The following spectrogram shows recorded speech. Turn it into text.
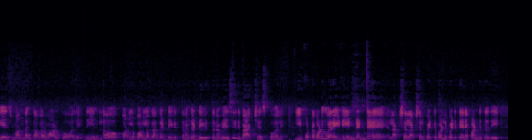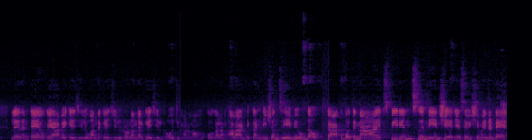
గేజ్ మందం కవర్ వాడుకోవాలి. దీంట్లో పొరలు పొరలుగా గడ్డి విత్తనం గడ్డి విత్తనం వేసి ఇది ప్యాక్ చేసుకోవాలి. ఈ పుట్టగొడుగు వెరైటీ ఏంటంటే లక్షల లక్షలు పెట్టుబడులు పెడితేనే పండుతుంది. లేదంటే ఒక యాభై కేజీలు వంద కేజీలు రెండు వందల కేజీలు రోజు మనం అమ్ముకోగలం. అలాంటి కండిషన్స్ ఏమీ ఉండవు. కాకపోతే నా ఎక్స్పీరియన్స్ నేను షేర్ చేసే విషయం ఏంటంటే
